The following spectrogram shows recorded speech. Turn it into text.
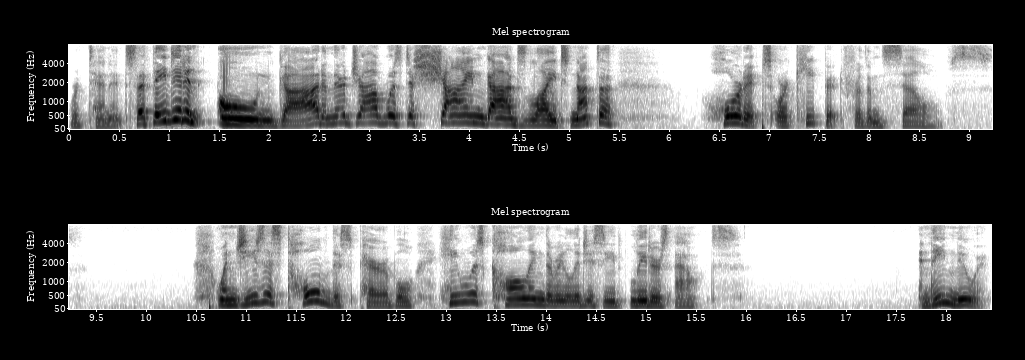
were tenants, that they didn't own God, and their job was to shine God's light, not to hoard it or keep it for themselves. When Jesus told this parable, he was calling the religious leaders out. And they knew it.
